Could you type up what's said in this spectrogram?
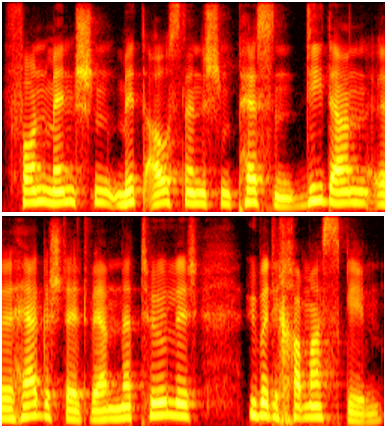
von Menschen mit ausländischen Pässen, die dann äh, hergestellt werden, natürlich über die Hamas gehen.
